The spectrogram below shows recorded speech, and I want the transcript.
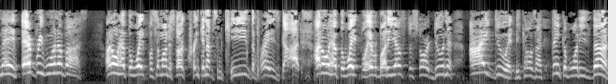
name. Every one of us. I don't have to wait for someone to start cranking up some keys to praise God. I don't have to wait for everybody else to start doing it. I do it because I think of what He's done.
